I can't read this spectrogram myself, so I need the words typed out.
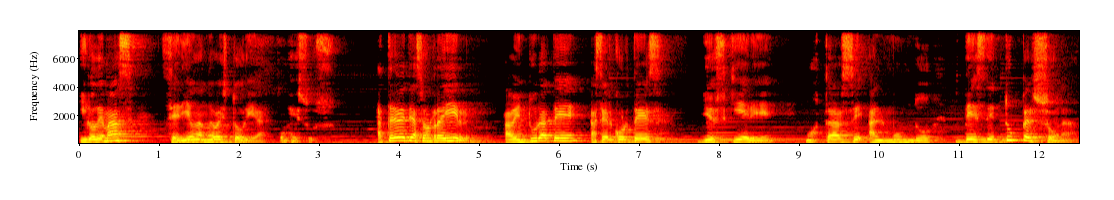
Y lo demás sería una nueva historia con Jesús. Atrévete a sonreír, aventúrate a ser cortés. Dios quiere mostrarse al mundo desde tu persona.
